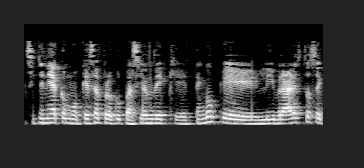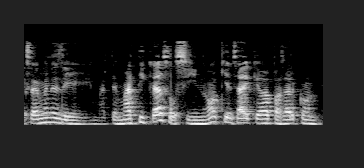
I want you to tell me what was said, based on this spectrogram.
sí tenía como que esa preocupación de que tengo que librar estos exámenes de matemáticas o si no, quién sabe qué va a pasar con,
